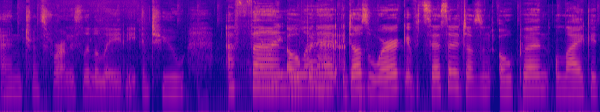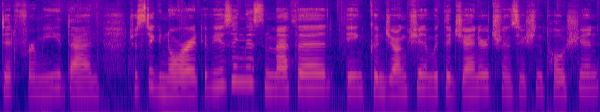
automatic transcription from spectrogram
and transform this little lady into a fun open it. It does work. If it says that it doesn't open like it did for me, then just ignore it. If using this method in conjunction with the gender transition potion,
